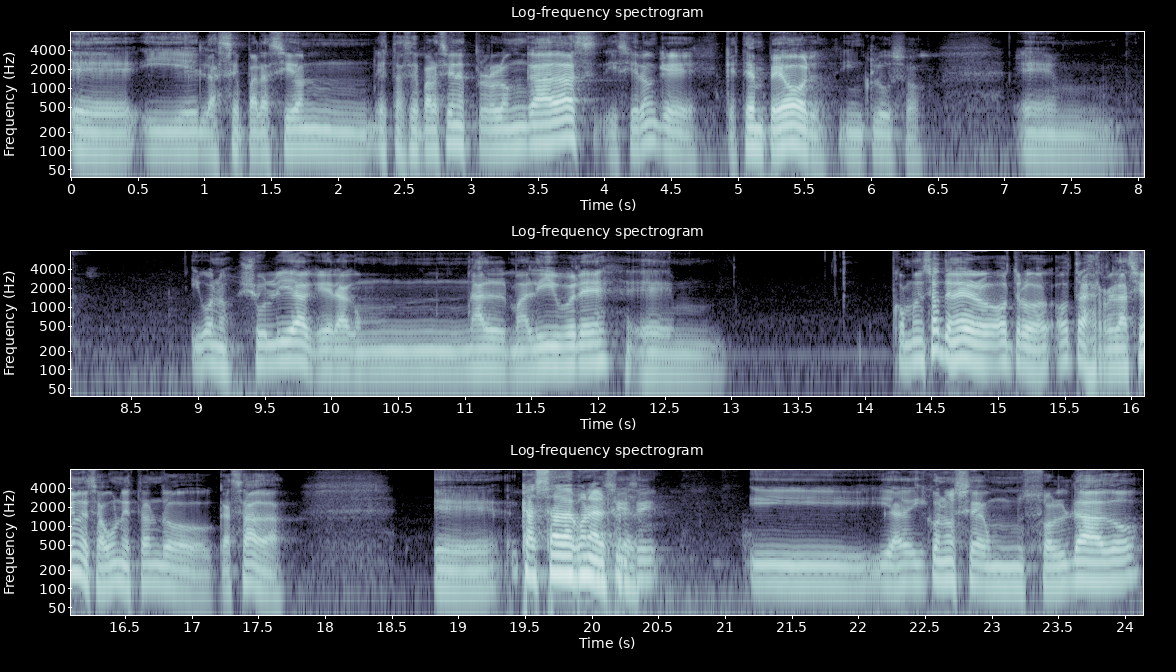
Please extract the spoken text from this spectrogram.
eh, y la separación, estas separaciones prolongadas hicieron que, estén peor incluso. Y bueno, Julia, que era como un alma libre, comenzó a tener otras relaciones aún estando casada. Eh, casada con Alfred. Sí, sí y, ahí conoce a un soldado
